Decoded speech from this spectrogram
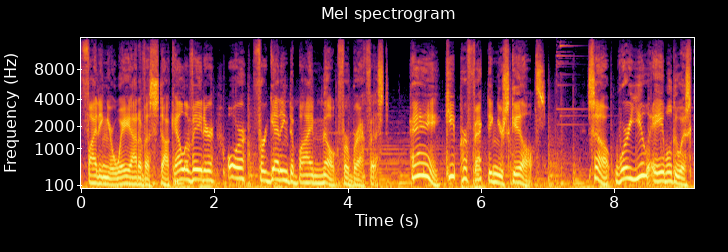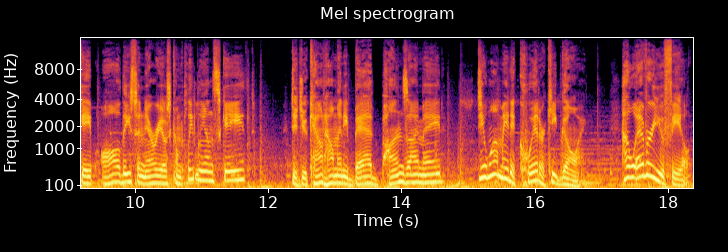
fighting your way out of a stuck elevator, or forgetting to buy milk for breakfast. Hey, keep perfecting your skills. So, were you able to escape all these scenarios completely unscathed? Did you count how many bad puns I made? Do you want me to quit or keep going? However you feel,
